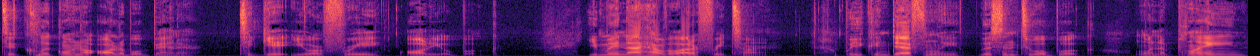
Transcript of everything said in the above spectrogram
to click on the Audible banner to get your free audiobook. You may not have a lot of free time, but you can definitely listen to a book on a plane,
